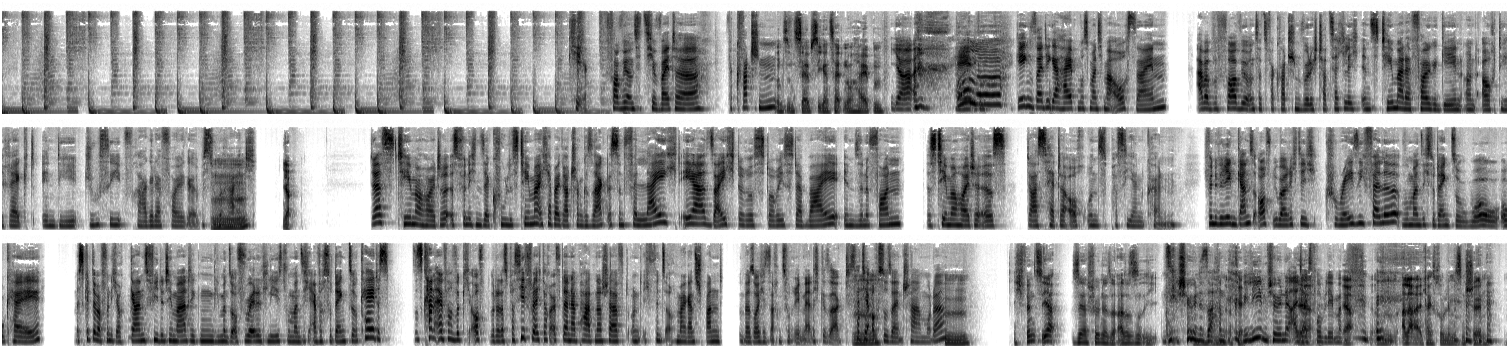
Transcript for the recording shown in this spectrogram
Okay, bevor wir uns jetzt hier weiter verquatschen. Und uns selbst die ganze Zeit nur hypen. Ja, hey, gegenseitiger Hype muss manchmal auch sein. Aber bevor wir uns jetzt verquatschen, würde ich tatsächlich ins Thema der Folge gehen und auch direkt in die juicy Frage der Folge. Bist du Mhm. bereit? Ja. Das Thema heute ist, finde ich, ein sehr cooles Thema. Ich habe ja gerade schon gesagt, es sind vielleicht eher seichtere Stories dabei im Sinne von, das Thema heute ist, das hätte auch uns passieren können. Ich finde, wir reden ganz oft über richtig crazy Fälle, wo man sich so denkt, so, wow, okay. Es gibt aber, finde ich, auch ganz viele Thematiken, die man so auf Reddit liest, wo man sich einfach so denkt, so, okay, das, das kann einfach wirklich oft, oder das passiert vielleicht auch öfter in der Partnerschaft und ich finde es auch mal ganz spannend, über solche Sachen zu reden, ehrlich gesagt. Das hat ja Mhm. auch so seinen Charme, oder? Mhm. Ich finde es ja sehr schöne Sachen. Also, so- Sehr schöne Sachen. Okay. Wir lieben schöne Alltagsprobleme. Ja, ähm, alle Alltagsprobleme sind schön.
